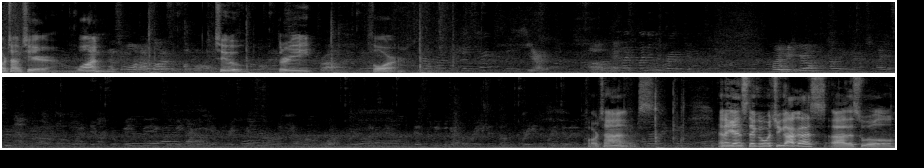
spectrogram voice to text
Four times here. One, two, three, four. Four times. And again, stick with what you got, guys. Uh, this will,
